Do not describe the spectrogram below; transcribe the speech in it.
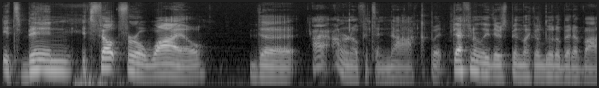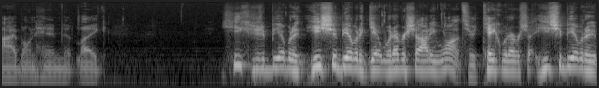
it's been it's felt for a while. The I, I don't know if it's a knock, but definitely there's been like a little bit of vibe on him that like he should be able to he should be able to get whatever shot he wants or take whatever shot he should be able to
